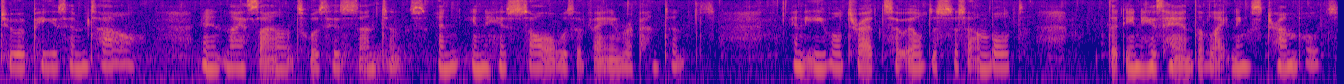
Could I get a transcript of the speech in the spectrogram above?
to appease him tell and in thy silence was his sentence, and in his soul was a vain repentance, an evil dread so ill dissembled that in his hand the lightnings trembled.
